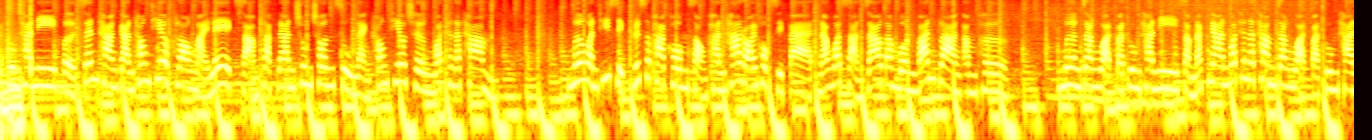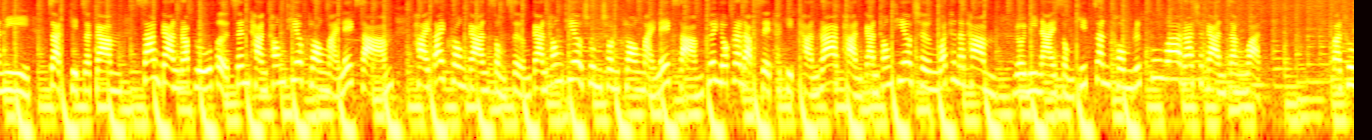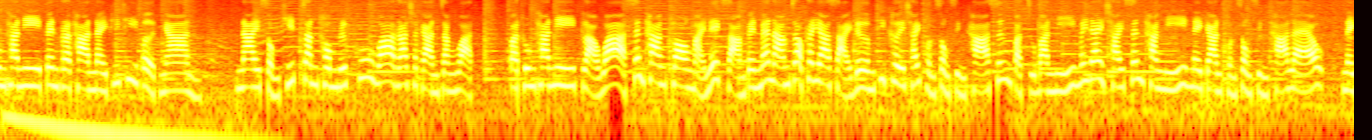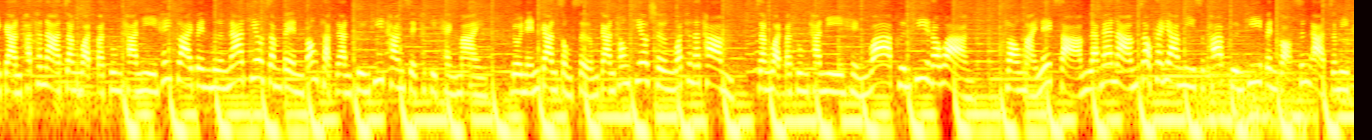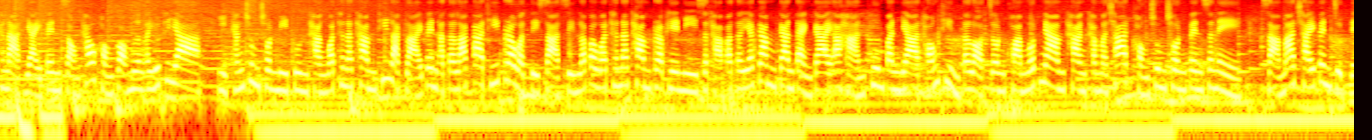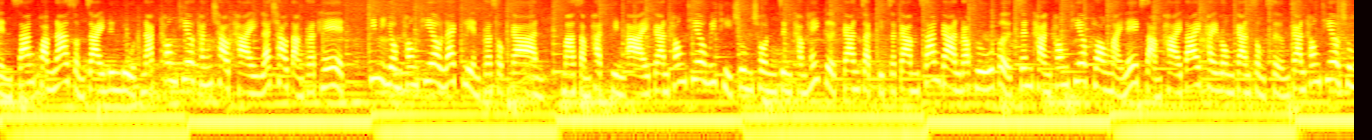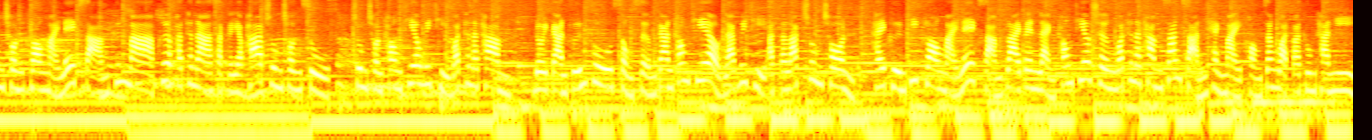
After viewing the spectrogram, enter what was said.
ปทุมธานีเปิดเส้นทางการท่องเที่ยวคลองหมายเลข 3 ผลักดันชุมชนสู่แหล่งท่องเที่ยวเชิงวัฒนธรรม เมื่อวันที่ 10 พฤษภาคม 2568 ณ วัดศาลเจ้าตำบลบ้านกลางอำเภอ เมืองจังหวัดปทุมธานีสำนักงานวัฒนธรรมจังหวัดปทุมธานี จัดกิจกรรม สร้างการรับรู้เปิดเส้นทางท่องเที่ยวคลองหมายเลข 3 ภายใต้โครงการส่งเสริมการท่องเที่ยวชุมชนคลองหมายเลข 3 เพื่อยกระดับเศรษฐกิจฐานรากผ่านการท่องเที่ยวเชิงวัฒนธรรม โดยมีนายสมคิดจันทมฤทธิ์ผู้ว่าราชการจังหวัดปทุมธานีเป็นประธานในพิธีเปิดงาน นายสมคิดจันทมฤกผู้ว่าราชการจังหวัด ปทุมธานีกล่าวว่าเส้นทางคลองหมายเลข 3 เป็นแม่น้ำเจ้าพระยาสายเดิมที่เคยใช้ขนส่งสินค้า ซึ่งปัจจุบันนี้ไม่ได้ใช้เส้นทางนี้ในการขนส่งสินค้าแล้ว ในการพัฒนาจังหวัดปทุมธานีให้กลายเป็นเมืองน่าเที่ยวจำเป็นต้องผลักดันพื้นที่ทางเศรษฐกิจแห่งใหม่ โดยเน้นการส่งเสริมการท่องเที่ยวเชิงวัฒนธรรม จังหวัดปทุมธานีเห็นว่าพื้นที่ระหว่างคลองหมายเลข 3 และแม่น้ำเจ้าพระยามีสภาพพื้นที่เป็นเกาะซึ่งอาจจะมีขนาดใหญ่เป็น 2 เท่าของเกาะเมืองอยุธยา อีกทั้งชุมชนมีทุนทางวัฒนธรรมที่หลากหลายเป็นอัตลักษณ์อาทิประวัติศาสตร์ศิลปวัฒนธรรมประเพณีสถาปัตยกรรมการแต่งกายอาหารภูมิปัญญาท้องถิ่นตลอดจนความงดงามทางธรรมชาติของชุมชนเป็นเสน่ห์สามารถใช้เป็นจุดเด่นสร้างความน่าสนใจดึงดูดนักท่องเที่ยวทั้งชาวไทยและชาวต่างประเทศ ที่นิยมท่องเที่ยวแลกเปลี่ยนประสบการณ์ มาสัมผัสกลิ่นอายการท่องเที่ยววิถีชุมชน จึงทำให้เกิดการจัดกิจกรรมสร้างการรับรู้เปิดเส้นทางท่องเที่ยวคลองหมายเลข 3 ภายใต้ใครโรงการส่งเสริมการท่องเที่ยวชุมชนคลองหมายเลข 3 ขึ้นมา เพื่อพัฒนาศักยภาพชุมชนสู่ ชุมชนท่องเที่ยววิถีวัฒนธรรม โดยการฟื้นฟูส่งเสริมการท่องเที่ยวและวิถีอัตลักษณ์ชุมชน ให้พื้นที่คลองหมายเลข 3 กลายเป็นแหล่งท่องเที่ยวเชิงวัฒนธรรมสร้างสรรค์แห่งใหม่ของจังหวัดปทุมธานี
